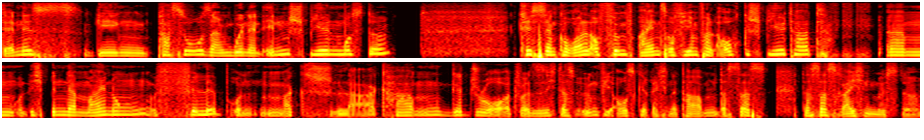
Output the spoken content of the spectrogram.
Dennis gegen Passo sein Win-and-In spielen musste. Christian Korall auf 5-1 auf jeden Fall auch gespielt hat. Ähm, und ich bin der Meinung, Philipp und Max Schlag haben gedrawt, weil sie sich das irgendwie ausgerechnet haben, dass das, dass das reichen müsste.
